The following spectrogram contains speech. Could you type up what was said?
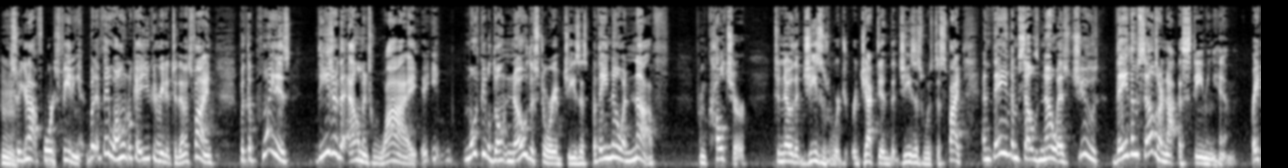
Mm. So you're not force feeding it. But if they won't, okay, you can read it to them. It's fine. But the point is, these are the elements why it, it, most people don't know the story of Jesus, but they know enough from culture to know that Jesus was rejected, that Jesus was despised. And they themselves know as Jews, they themselves are not esteeming him, right?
